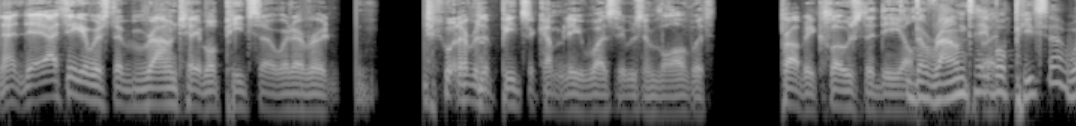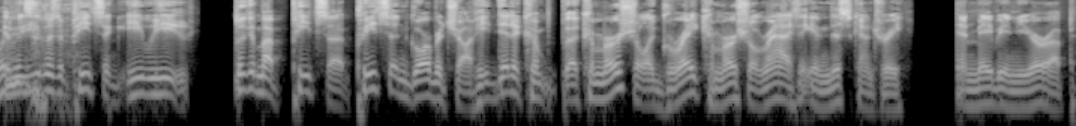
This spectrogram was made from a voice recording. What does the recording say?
not- I think it was the Round Table Pizza, whatever, whatever the pizza company was. He was involved with. Probably closed the deal. The round table pizza? What He are was- he was a pizza. He, he look at my pizza, pizza and Gorbachev. He did a, com- a commercial, a great commercial, ran I think in this country and maybe in Europe.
